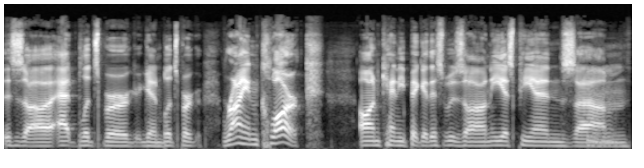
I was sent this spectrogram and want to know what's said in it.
this is uh, at Blitzberg again? Blitzberg Ryan Clark on Kenny Pickett. This was on ESPN's um,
